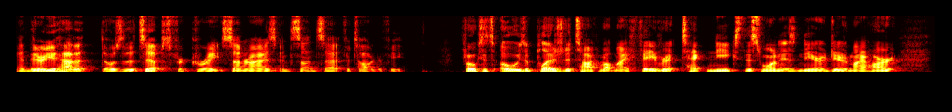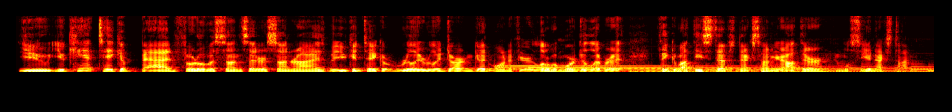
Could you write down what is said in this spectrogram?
And there you have it. Those are the tips for great sunrise and sunset photography. Folks, it's always a pleasure to talk about my favorite techniques. This one is near and dear to my heart. You you can't take a bad photo of a sunset or sunrise, but you can take a really really darn good one if you're a little bit more deliberate. Think about these steps next time you're out there, and we'll see you next time.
